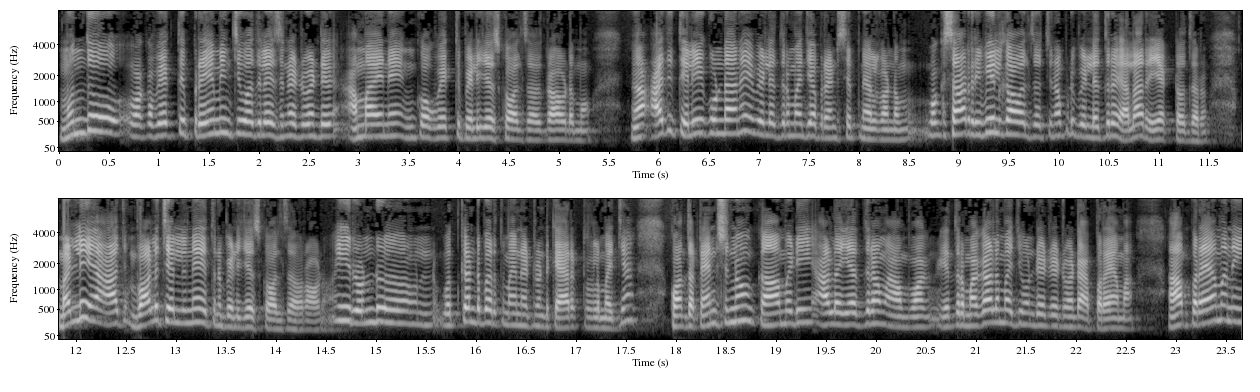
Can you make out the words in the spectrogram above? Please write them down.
ముందు ఒక వ్యక్తి ప్రేమించి వదిలేసినటువంటి అమ్మాయిని ఇంకొక వ్యక్తి పెళ్ళి చేసుకోవాల్సి రావడము. అది తెలియకుండానే వీళ్ళిద్దరి మధ్య ఫ్రెండ్షిప్ నెలకొనడం. ఒకసారి రివీల్ కావాల్సి వచ్చినప్పుడు వీళ్ళిద్దరూ ఎలా రియాక్ట్ అవుతారు? మళ్ళీ వాళ్ళ చెల్లినే ఇతను పెళ్ళి చేసుకోవాల్సి రావడం. ఈ రెండు ఉత్కంఠభరితమైనటువంటి క్యారెక్టర్ల మధ్య కొంత టెన్షను కామెడీ వాళ్ళ ఇద్దరు ఇద్దరు మగాళ్ళ మధ్య ఉండేటటువంటి ఆ ప్రేమ. ఆ ప్రేమని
